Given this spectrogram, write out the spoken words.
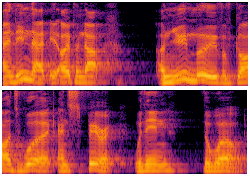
And in that, it opened up a new move of God's work and spirit within the world.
